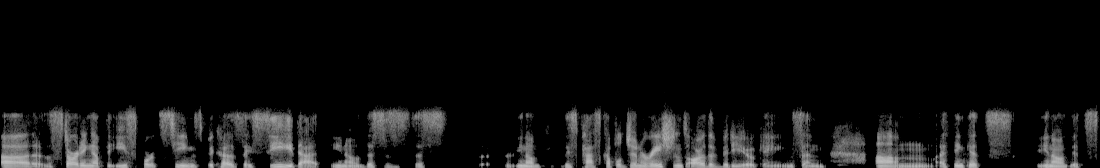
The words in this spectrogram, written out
uh, starting up the esports teams because they see that you know this is this you know these past couple generations are the video games. And um, i think it's you know it's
